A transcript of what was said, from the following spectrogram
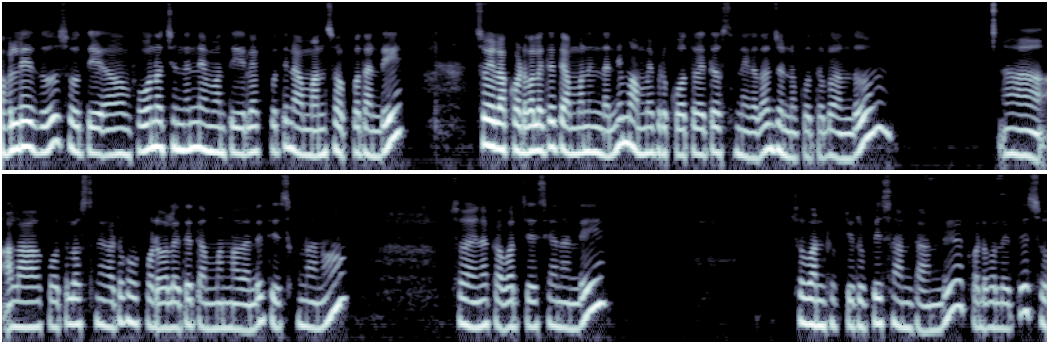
అవ్వలేదు. సో ఫోన్ వచ్చిందని నేను తీయలేకపోతే నా మనసు ఒప్పదండి. సో ఇలా కొడవలు అయితే తెమ్మనిందండి. మా అమ్మ ఇప్పుడు కోతలు అయితే వస్తున్నాయి కదా జొన్న కోతలు అందు. అలా కోతలు వస్తున్నాయి కాబట్టి ఒక కొడవలు అయితే తెమ్మన్నదండి తీసుకున్నాను. సో అయినా కవర్ చేశానండి. సో వన్ ఫిఫ్టీ రూపీస్ అంట అండి కొడవలు అయితే సో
